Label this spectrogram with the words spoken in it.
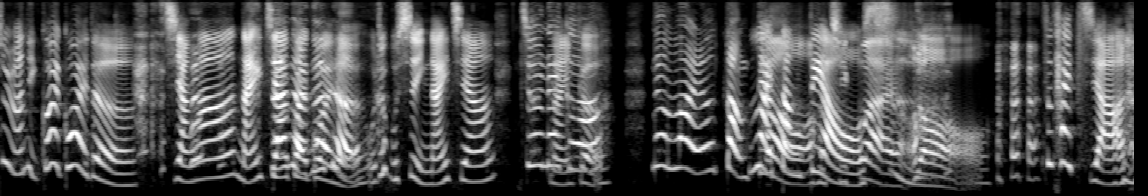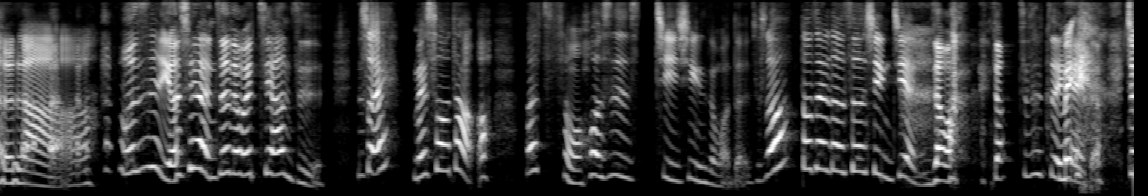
讯软体怪怪的？讲啊，哪一家怪怪的？我就不信哪一家。就是那个，那个赖要当赖当掉，是哦，这太假了啦！不是，有些人真的会这样子，就说：“哎，没收到哦。”那什么，或是寄信什么的，就说都在垃圾信件，你知道吗？你知道，就是这一类的，就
